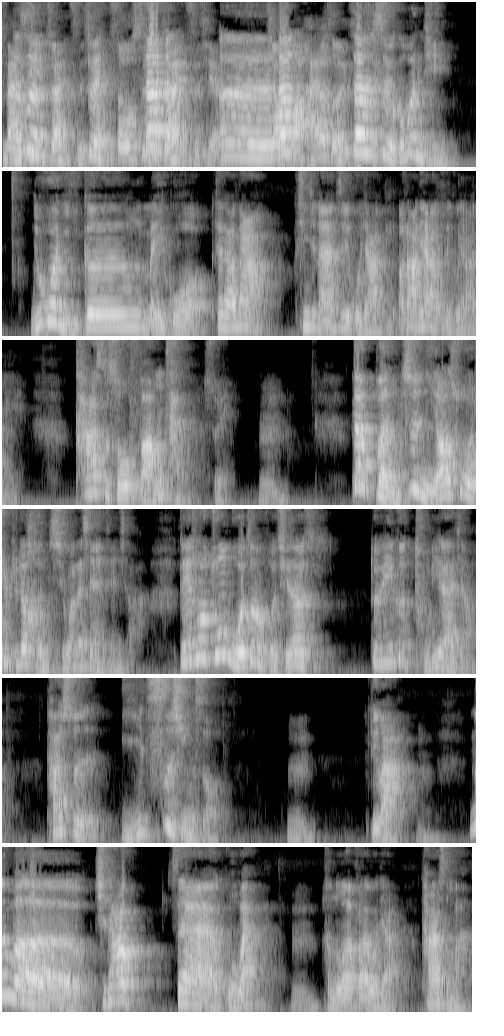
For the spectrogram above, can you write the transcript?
卖但是地赚一次对钱，收税赚一次钱，呃，交但房还要收一次钱。但是有个问题，如果你跟美国、加拿大、新西兰这些国家比，澳大利亚这些国家比，它是收房产税，嗯但本质你要说，我就觉得很奇怪的现现象啊，等于说中国政府其实对于一个土地来讲，它是一次性收，嗯对吧？嗯。那么其他在国外嗯，很多发达国家，它是什么？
